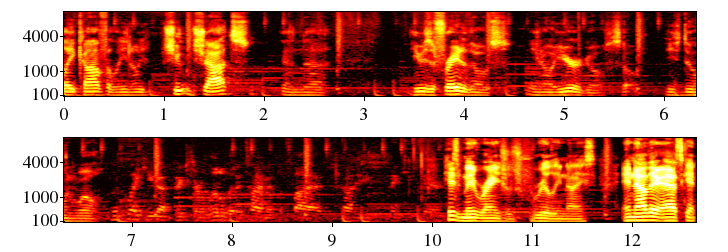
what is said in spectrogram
play confidently. You know, shooting shots, and uh, he was afraid of those, you know, a year ago. So he's doing well. Looked like you got Victor a little bit of time at the five. How do you think he fared? His mid range was really nice. And now they're asking.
